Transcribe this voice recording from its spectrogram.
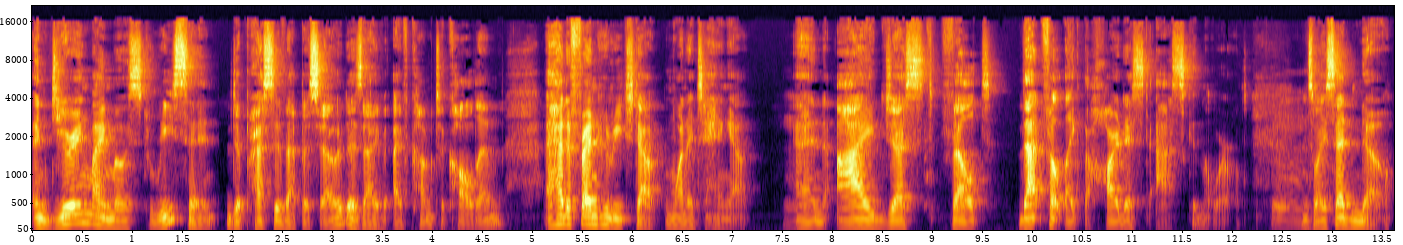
and during my most recent depressive episode, as I've, I've come to call them, I had a friend who reached out and wanted to hang out. Mm. And I just felt that felt like the hardest ask in the world. Mm. And so I said no.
